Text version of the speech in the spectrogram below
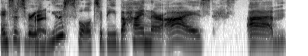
And so it's very Right. useful to be behind their eyes um,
